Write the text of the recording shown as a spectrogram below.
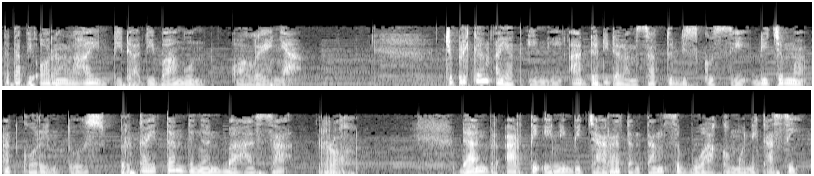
tetapi orang lain tidak dibangun olehnya. Cuplikan ayat ini ada di dalam satu diskusi di jemaat Korintus berkaitan dengan bahasa roh. Dan berarti ini bicara tentang sebuah komunikasi.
